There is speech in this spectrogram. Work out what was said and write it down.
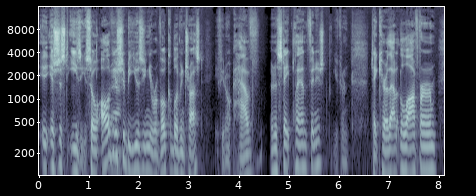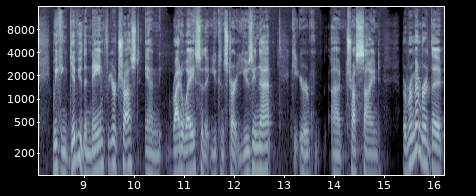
it's just easy. So all of you should be using your revocable living trust. If you don't have an estate plan finished, you can take care of that at the law firm. We can give you the name for your trust and right away so that you can start using that. Get your uh, trust signed. But remember, the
